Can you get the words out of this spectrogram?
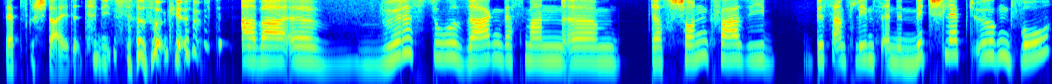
selbstgestaltet, die es da so gibt. Aber äh, würdest du sagen, dass man ähm, das schon quasi bis ans Lebensende mitschleppt irgendwo?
